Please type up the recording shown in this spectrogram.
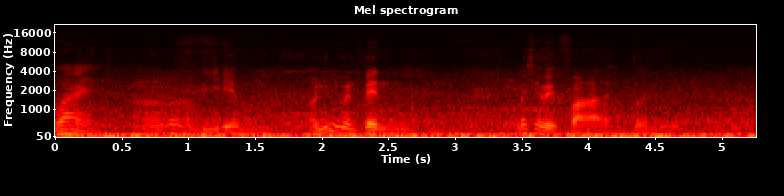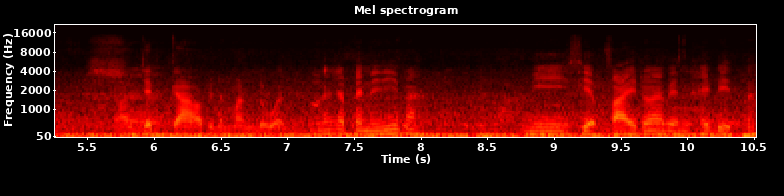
ด้วยอ่า BM อันนี้มันเป็นไม่ใช่ไฟฟ้านะครับตัวนี้ใช่379เป็นน้ำมันล้วนน่าจะเป็นในนี้ป่ะ มีเสียบไฟด้วยเป็นไฮบริดป่ะ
